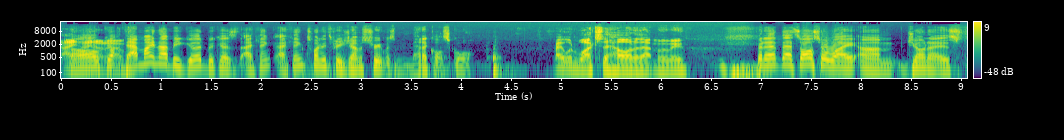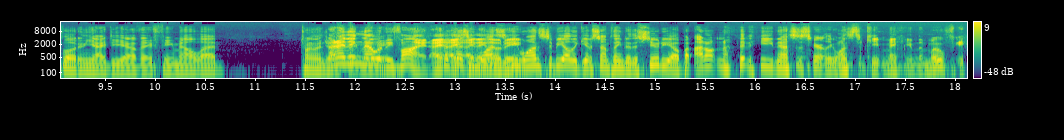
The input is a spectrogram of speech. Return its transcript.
I, I, oh God, know. that might not be good because I think I think 23 Jump Street was medical school. I would watch the hell out of that movie. But that's also why um, Jonah is floating the idea of a female-led 21 Jump and I think that would be fine. I, I, I because think he that wants would be. he wants to be able to give something to the studio, but I don't know that he necessarily wants to keep making the movie.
